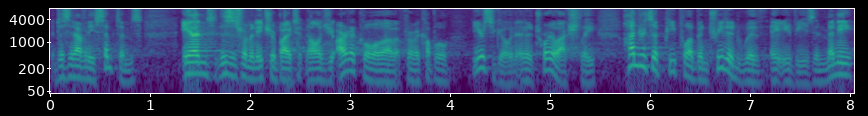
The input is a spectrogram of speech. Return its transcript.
It doesn't have any symptoms. And this is from a Nature Biotechnology article uh, from a couple years ago, an editorial actually. Hundreds of people have been treated with AAVs in many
